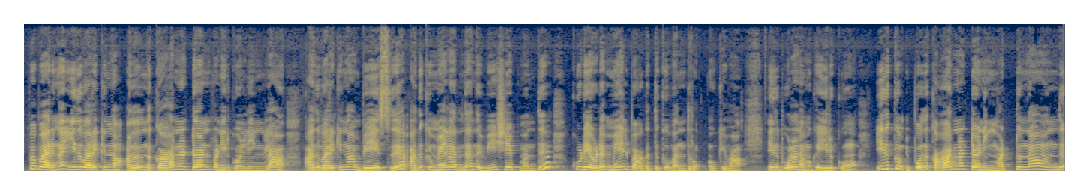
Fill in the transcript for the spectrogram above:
இப்போ பாருங்கள் இது வரைக்கும் தான். அதாவது இந்த கார்னர் டேர்ன் பண்ணியிருக்கோம் இல்லைங்களா? அது வரைக்கும் தான் பேஸு அதுக்கு மேலே இருந்த அந்த வி ஷேப் வந்து கூடையோட மேல் பாகத்துக்கு வந்துடும் ஓகேவா இது போல் நமக்கு இருக்கும். இதுக்கு இப்போ வந்து கார்னர் டேர்னிங் மட்டும்தான் வந்து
